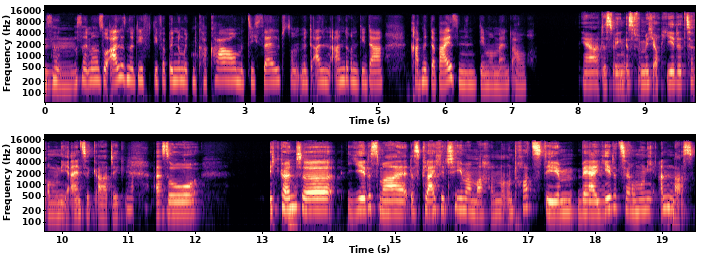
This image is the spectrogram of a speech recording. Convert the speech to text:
Das, mhm. sind immer so alles, ne, die, die Verbindung mit dem Kakao, mit sich selbst und mit allen anderen, die da gerade mit dabei sind in dem Moment auch. Ja, deswegen ist für mich auch jede Zeremonie einzigartig. Ja. Also ich könnte jedes Mal das gleiche Thema machen und trotzdem wäre jede Zeremonie anders,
